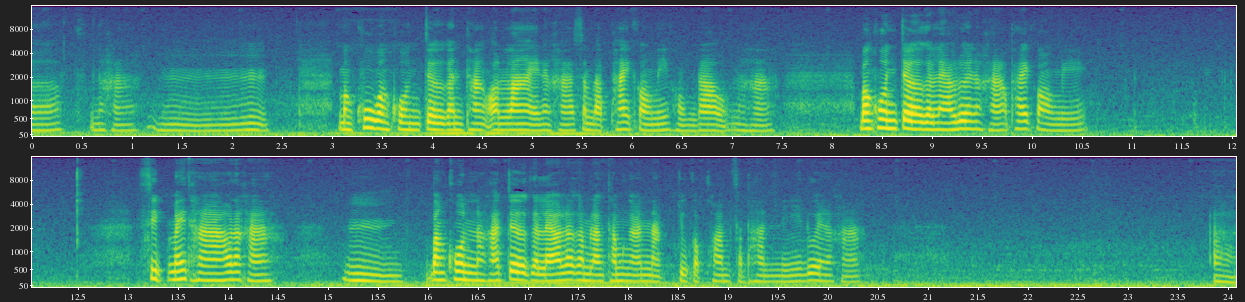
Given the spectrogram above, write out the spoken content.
love นะคะบางคู่บางคนเจอกันทางออนไลน์นะคะสำหรับไพ่กองนี้ของเรานะคะ บางคนเจอกันแล้วด้วยนะคะไพ่กองนี้สิบไม้เท้านะคะ อืม บางคนนะคะ เจอกันแล้วแล้วกำลังทำงานหนักอยู่กับความสัมพันธ์นี้ด้วยนะคะ อ่า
